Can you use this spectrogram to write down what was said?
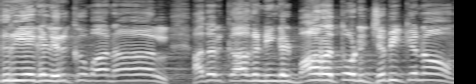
கிரியைகள் இருக்குமானால் அதற்காக நீங்கள் பாரத்தோடு ஜெபிக்கணும்.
